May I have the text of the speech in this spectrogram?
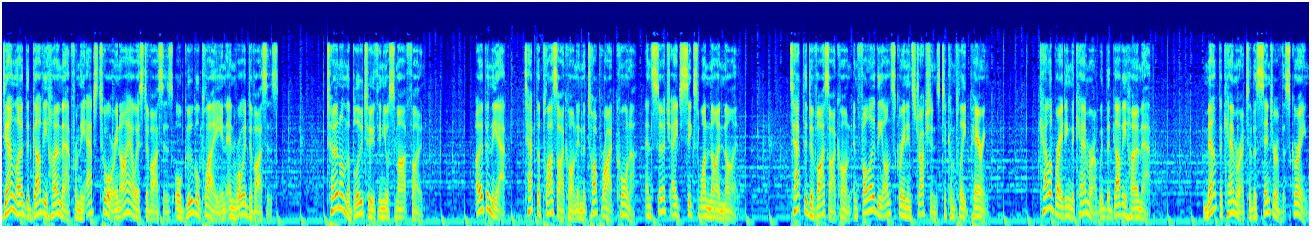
Download the Govee Home app from the App Store in iOS devices or Google Play in Android devices. Turn on the Bluetooth in your smartphone. Open the app, tap the plus icon in the top right corner and search H6199. Tap the device icon and follow the on-screen instructions to complete pairing. Calibrating the camera with the Govee Home app. Mount the camera to the center of the screen.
